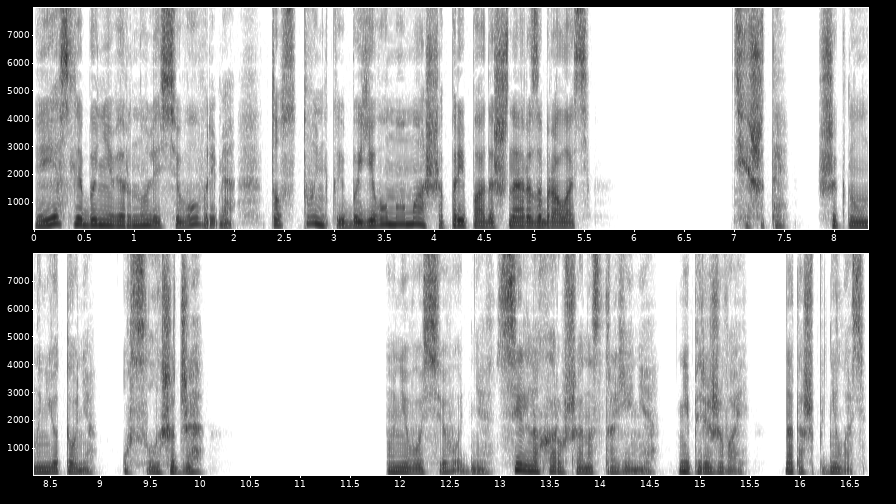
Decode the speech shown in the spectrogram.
«Если бы не вернулись вовремя, то с Тонькой бы его мамаша припадочная разобралась». «Тише ты», — шикнул на нее Тоня. «Услышит же». У него сегодня сильно хорошее настроение. Не переживай. Наташа поднялась.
